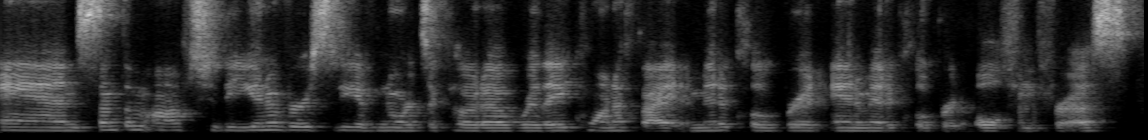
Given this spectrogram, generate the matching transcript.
and sent them off to the University of North Dakota where they quantified imidacloprid and imidacloprid olefin for us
